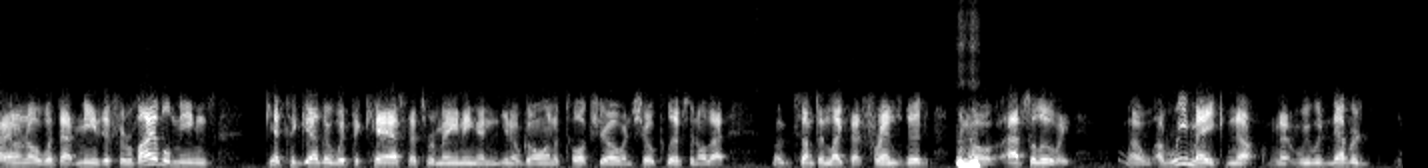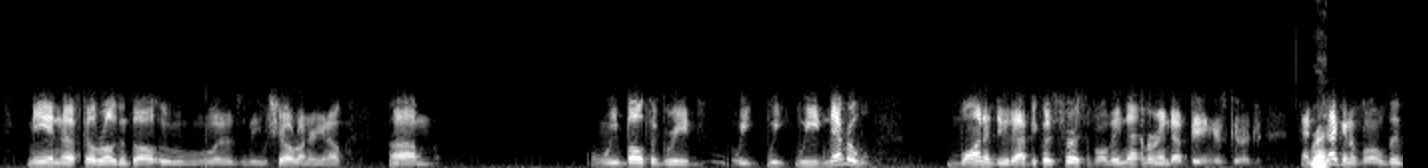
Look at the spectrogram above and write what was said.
I don't know what that means. If revival means get together with the cast that's remaining and you know go on a talk show and show clips and all that, something like that Friends did. Mhm. You know, absolutely. Uh, a remake, no. no. We would never. Me and uh, Phil Rosenthal, who was the showrunner, you know, um, we both agreed we we we never want to do that because first of all, they never end up being as good. And Right. second of all, the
